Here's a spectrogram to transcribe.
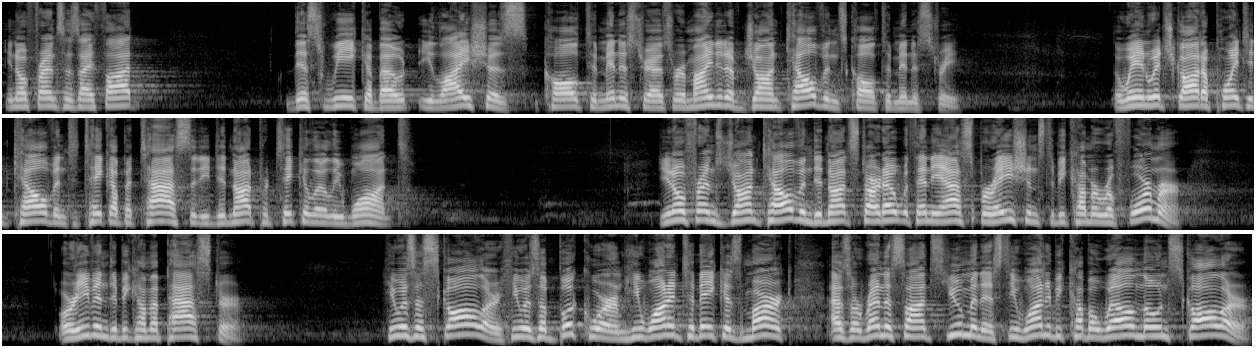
You know, friends, as I thought this week about Elisha's call to ministry, I was reminded of John Calvin's call to ministry. The way in which God appointed Calvin to take up a task that he did not particularly want. You know, friends, John Calvin did not start out with any aspirations to become a reformer or even to become a pastor. He was a scholar. He was a bookworm. He wanted to make his mark as a Renaissance humanist. He wanted to become a well known scholar.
